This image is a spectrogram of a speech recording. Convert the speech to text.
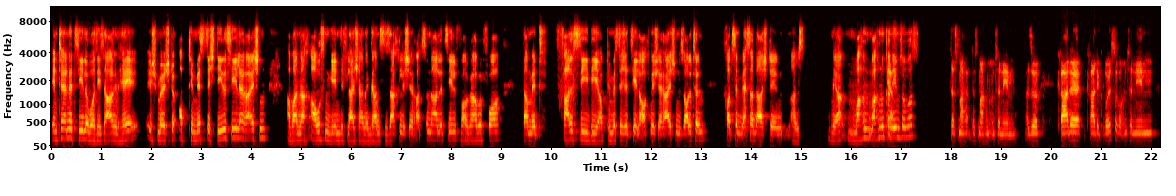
interne Ziele, wo sie sagen, hey, ich möchte optimistisch dieses Ziel erreichen, aber nach außen geben sie vielleicht eine ganz sachliche, rationale Zielvorgabe vor, damit, falls sie die optimistische Ziel auch nicht erreichen sollten, trotzdem besser dastehen als, ja, machen, machen Unternehmen ja, sowas? Das machen, das machen Unternehmen. Also gerade, gerade größere Unternehmen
